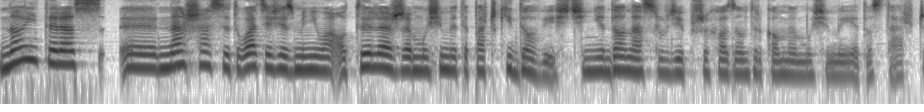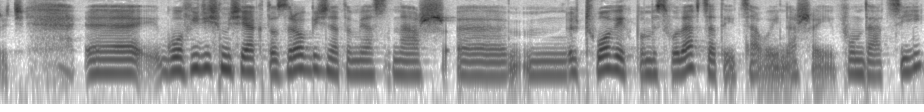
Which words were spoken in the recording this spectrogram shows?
No i teraz y, nasza sytuacja się zmieniła o tyle, że musimy te paczki dowieść. Nie do nas ludzie przychodzą, tylko my musimy je dostarczyć. Y, głowiliśmy się, jak to zrobić, natomiast nasz y, człowiek, pomysłodawca tej całej naszej fundacji,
